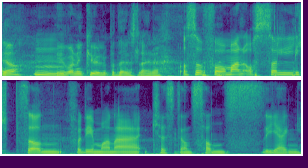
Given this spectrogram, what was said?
Ja, Mm. vi var den kule på deres leire. Og så får man også litt sånn, fordi man er Kristiansands gjeng,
